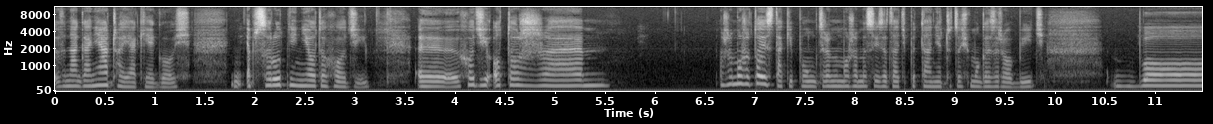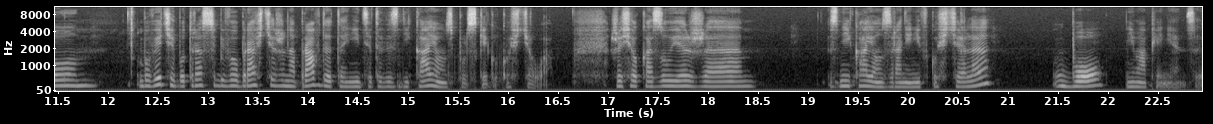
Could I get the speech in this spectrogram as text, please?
y, w naganiacza jakiegoś. Absolutnie nie o to chodzi. Y, chodzi o to, że, że może to jest taki punkt, że my możemy sobie zadać pytanie, czy coś mogę zrobić, bo, bo wiecie, bo teraz sobie wyobraźcie, że naprawdę te inicjatywy znikają z polskiego kościoła że się okazuje, że znikają zranieni w kościele, bo nie ma pieniędzy.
